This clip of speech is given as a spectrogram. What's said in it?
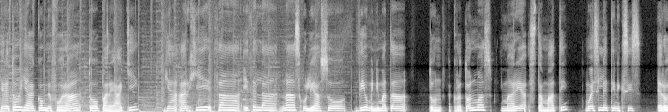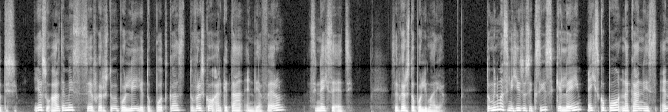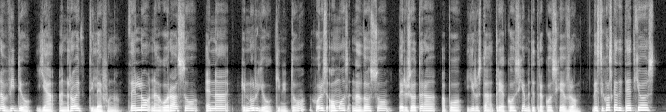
Χαιρετώ για ακόμη μια φορά το παρεάκι. Για αρχή θα ήθελα να σχολιάσω δύο μηνύματα των ακροτών μας. Η Μαρία Σταμάτη μου έστειλε την εξής ερώτηση. Γεια σου Άρτεμις, σε ευχαριστούμε πολύ για το podcast. Το βρίσκω αρκετά ενδιαφέρον. Συνέχισε έτσι. Σε ευχαριστώ πολύ Μαρία. Το μήνυμα συνεχίζει ως εξής και λέει «Έχεις σκοπό να κάνεις ένα βίντεο για Android τηλέφωνα. Θέλω να αγοράσω ένα καινούριο κινητό, χωρίς όμως να δώσω περισσότερα από γύρω στα 300 με 400 ευρώ. Δυστυχώς κάτι τέτοιο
